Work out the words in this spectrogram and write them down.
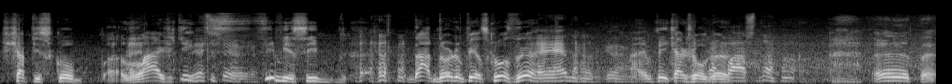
Chapiscou é, laje? Que, se se dá dor no pescoço, né? É, não. Aí ficar jogando. Não faço, não. Eita,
